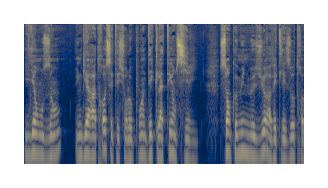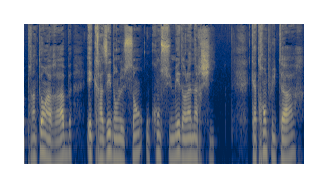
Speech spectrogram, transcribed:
Il y a onze ans, une guerre atroce était sur le point d'éclater en Syrie, sans commune mesure avec les autres printemps arabes, écrasés dans le sang ou consumés dans l'anarchie. Quatre ans plus tard,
